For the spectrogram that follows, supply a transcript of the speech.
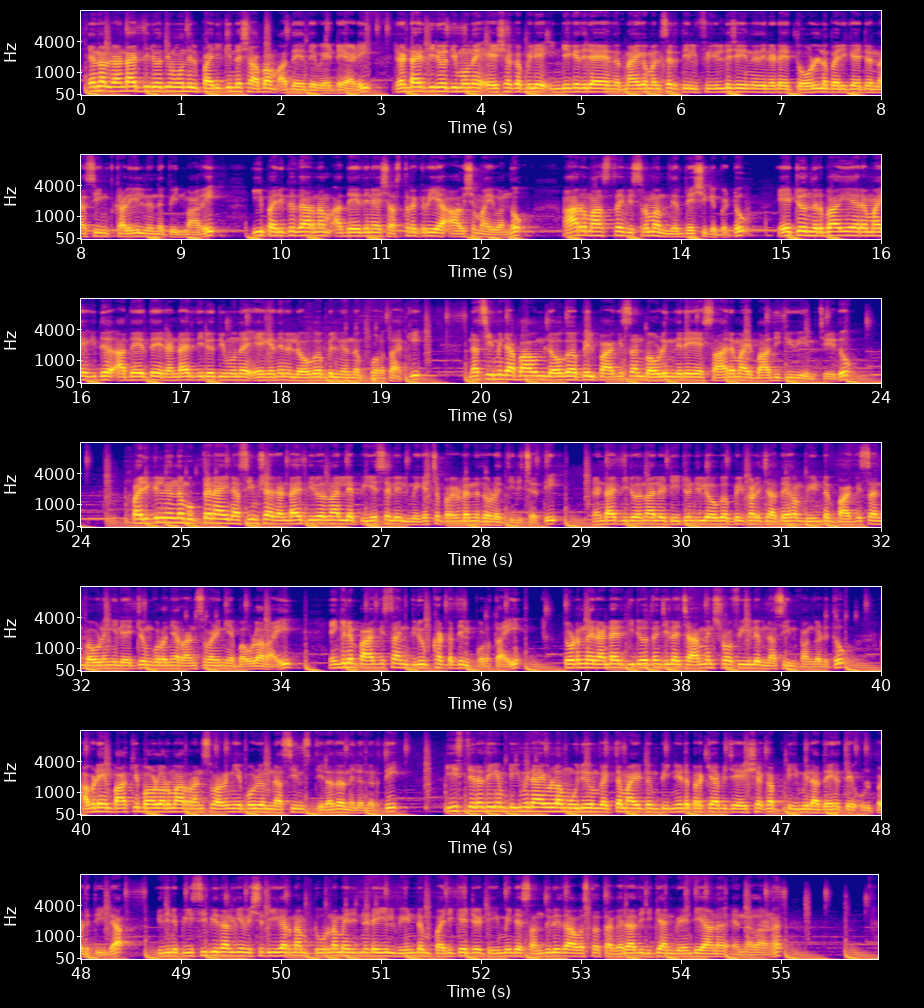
എന്നാൽ രണ്ടായിരത്തി ഇരുപത്തി മൂന്നിൽ പരിക്കിന്റെ ശാപം അദ്ദേഹത്തെ വേട്ടയാടി. രണ്ടായിരത്തി ഇരുപത്തി മൂന്ന് ഏഷ്യാകപ്പിലെ ഇന്ത്യക്കെതിരായ നിർണായക മത്സരത്തിൽ ഫീൽഡ് ചെയ്യുന്നതിനിടെ തോളിന് പരിക്കേറ്റ നസീം കളിയിൽ നിന്ന് പിന്മാറി. ഈ പരിക്ക് കാരണം അദ്ദേഹത്തിന് ശസ്ത്രക്രിയ ആവശ്യമായി വന്നു. ആറുമാസത്തെ വിശ്രമം നിർദ്ദേശിക്കപ്പെട്ടു. ഏറ്റവും നിർഭാഗ്യകരമായി ഇത് അദ്ദേഹത്തെ രണ്ടായിരത്തി ഇരുപത്തി മൂന്ന് ഏകദിന ലോകകപ്പിൽ നിന്നും പുറത്താക്കി. നസീമിന്റെ അഭാവം ലോകകപ്പിൽ പാകിസ്ഥാൻ ബൗളിംഗ് നിരയെ സാരമായി ബാധിക്കുകയും ചെയ്തു. പരിക്കിൽ നിന്ന് മുക്തനായി നസീം ഷാ രണ്ടായിരത്തി ഇരുപത്തിനാലിലെ പി എസ് എല്ലിൽ മികച്ച പ്രകടനത്തോടെ തിരിച്ചെത്തി. രണ്ടായിരത്തി ഇരുപത്തിനാല് ടി ട്വന്റി ലോകകപ്പിൽ കളിച്ച അദ്ദേഹം വീണ്ടും പാകിസ്ഥാൻ ബൗളിംഗിൽ ഏറ്റവും കുറഞ്ഞ റൺസ് വഴങ്ങിയ ബൗളറായി. എങ്കിലും പാകിസ്ഥാൻ ഗ്രൂപ്പ് ഘട്ടത്തിൽ പുറത്തായി. തുടർന്ന് രണ്ടായിരത്തി ഇരുപത്തഞ്ചിലെ ചാമ്പ്യൻസ് ട്രോഫിയിലും നസീം പങ്കെടുത്തു. അവിടെയും ബാക്കി ബൗളർമാർ റൺസ് വഴങ്ങിയപ്പോഴും നസീം സ്ഥിരത നിലനിർത്തി. ഈ സ്ഥിരതയും ടീമിനായുള്ള മൂല്യവും വ്യക്തമായിട്ടും പിന്നീട് പ്രഖ്യാപിച്ച ഏഷ്യ കപ്പ് ടീമിൽ അദ്ദേഹത്തെ ഉൾപ്പെടുത്തിയില്ല. ഇതിന് പി സി ബി നൽകിയ വിശദീകരണം ടൂർണമെന്റിനിടയിൽ വീണ്ടും പരിക്കേറ്റ് ടീമിന്റെ സന്തുലിതാവസ്ഥ തകരാതിരിക്കാൻ വേണ്ടിയാണ് എന്നതാണ്.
